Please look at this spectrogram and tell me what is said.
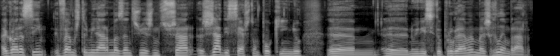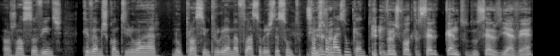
Agora sim, vamos terminar, mas antes mesmo de fechar, já disseste um pouquinho uh, uh, no início do programa, mas relembrar aos nossos ouvintes que vamos continuar no próximo programa a falar sobre este assunto. Sim, vamos para mais um canto. Vamos para o terceiro canto do Sérgio de Avé.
